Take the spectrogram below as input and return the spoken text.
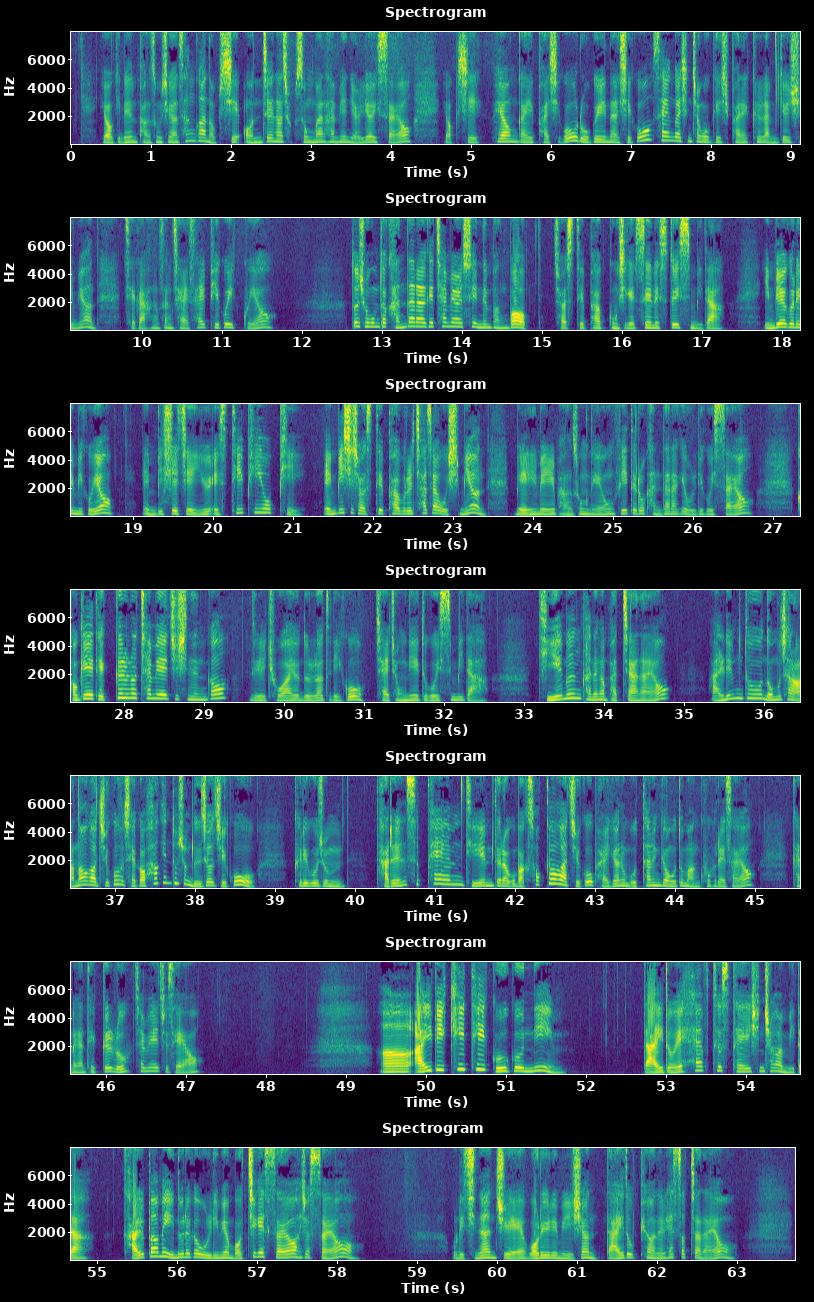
여기는 방송시간 상관없이 언제나 접속만 하면 열려 있어요. 역시 회원 가입하시고 로그인 하시고 사연과 신청곡 게시판에 글 남겨주시면 제가 항상 잘 살피고 있고요. 또 조금 더 간단하게 참여할 수 있는 방법, Just Pop 공식 SNS도 있습니다. 인별그램이고요. MBC JUST POP, MBC Just Pop을 찾아오시면 매일매일 방송 내용 피드로 간단하게 올리고 있어요. 거기에 댓글로 참여해 주시는 거 늘 좋아요 눌러드리고 잘 정리해 두고 있습니다. DM은 가능한 받지 않아요? 알림도 너무 잘 안 와가지고 제가 확인도 좀 늦어지고 그리고 좀 다른 스팸 DM들하고 막 섞여가지고 발견을 못하는 경우도 많고 그래서요. 가능한 댓글로 참여해주세요. 어, 아이디 키티구구님, 나이도의 Have to Stay 신청합니다. 가을밤에 이 노래가 울리면 멋지겠어요 하셨어요. 우리 지난주에 월요일의 뮤지션 나이도 편을 했었잖아요.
